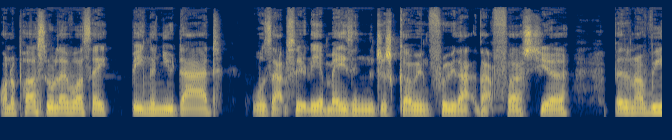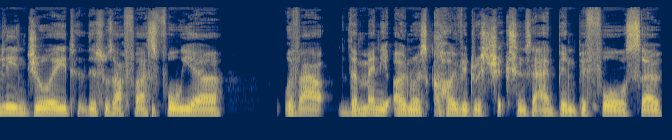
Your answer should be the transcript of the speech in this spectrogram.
On a personal level, I'll say being a new dad, was absolutely amazing just going through that that first year. But then I really enjoyed this was our first full year without the many onerous COVID restrictions that had been before. So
